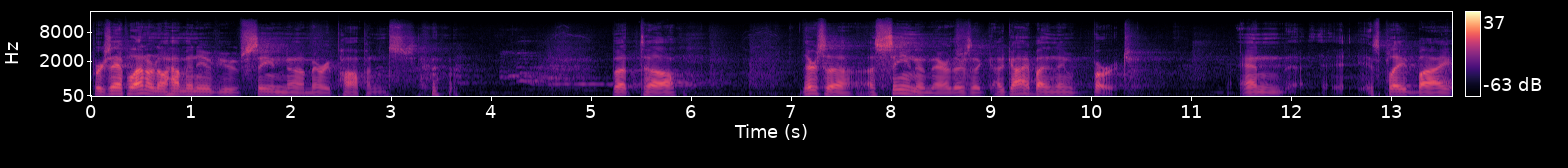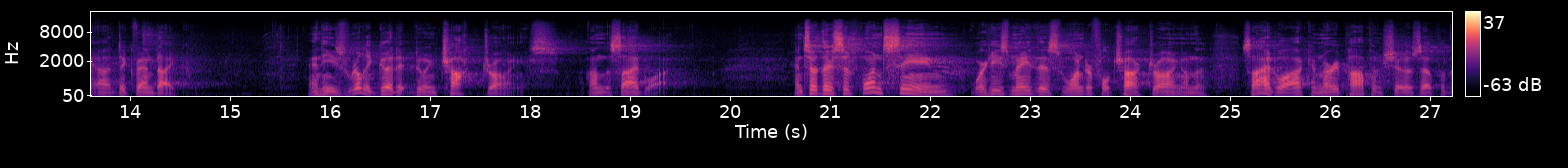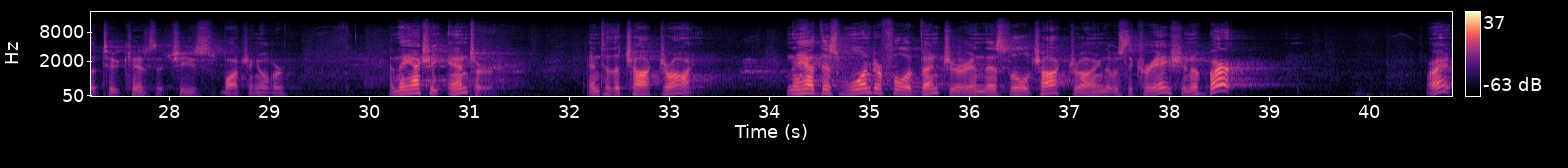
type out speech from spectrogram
For example, I don't know how many of you have seen uh, Mary Poppins, but uh, there's a, a, scene in there. There's a, a, guy by the name of Bert, and it's played by uh, Dick Van Dyke. And he's really good at doing chalk drawings on the sidewalk. And so there's this one scene where he's made this wonderful chalk drawing on the sidewalk, and Mary Poppins shows up with the two kids that she's watching over. And they actually enter into the chalk drawing. And they had this wonderful adventure in this little chalk drawing that was the creation of Bert. Right?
